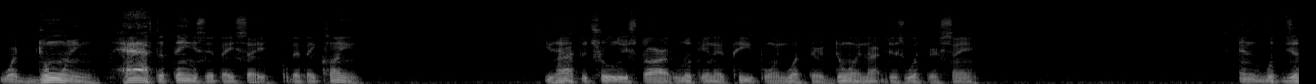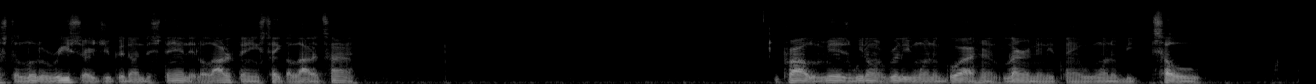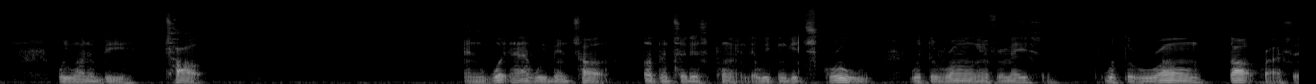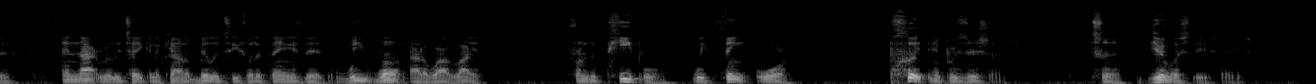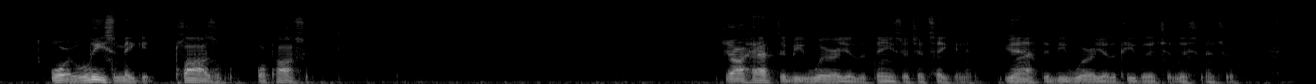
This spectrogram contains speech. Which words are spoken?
were doing half the things that they say or that they claim? You have to truly start looking at people and what they're doing, not just what they're saying. And with just a little research, you could understand it. A lot of things take a lot of time. The problem is we don't really want to go out here and learn anything. We want to be told. We want to be taught. And what have we been taught up until this point? That we can get screwed with the wrong information, with the wrong thought process, and not really taking accountability for the things that we want out of our life from the people we think or put in positions to give us these things or at least make it plausible or possible. Y'all have to be wary of the things that you're taking in. You have to be wary of the people that you're listening to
